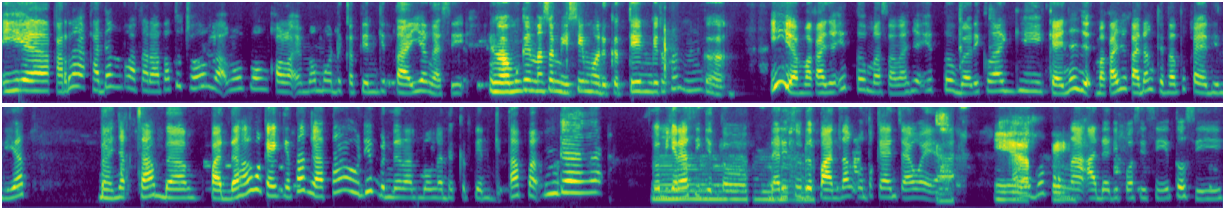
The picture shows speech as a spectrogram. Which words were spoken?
iya karena kadang rata-rata tuh cowok nggak ngomong kalau emang mau deketin kita iya nggak sih? Nggak mungkin masa misi mau deketin gitu kan? Enggak Iya, makanya itu masalahnya itu balik lagi. Kayaknya makanya kadang kita tuh kayak dilihat banyak cabang. Padahal kayak kita nggak tahu dia beneran mau ngedeketin kita apa enggak. Gue mikirnya sih gitu. Dari sudut pandang untuk yang cewek ya. iya Karena gue pernah ada di posisi itu sih.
